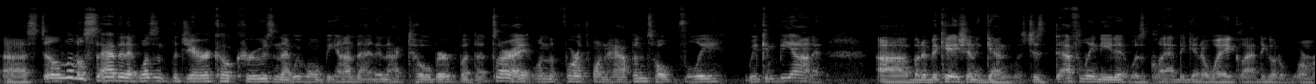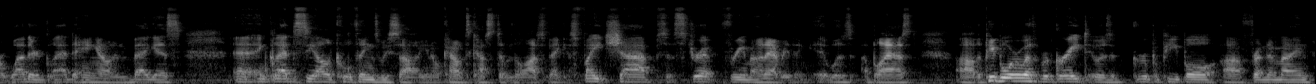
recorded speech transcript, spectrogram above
Uh, still a little sad that it wasn't the Jericho cruise and that we won't be on that in October, but that's all right. When the fourth one happens, hopefully we can be on it. Uh, but a vacation again was just definitely needed. Was glad to get away, glad to go to warmer weather, glad to hang out in Vegas, uh, and glad to see all the cool things we saw. You know, Counts Custom, the Las Vegas Fight Shops, Strip, Fremont, everything. It was a blast. Uh, the people we were with were great. It was a group of people. a friend of mine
